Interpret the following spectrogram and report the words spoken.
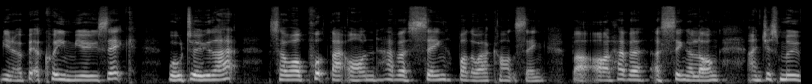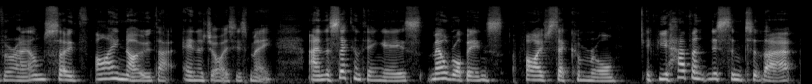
you know, a bit of Queen music will do that So I'll put that on, have a sing. By the way, I can't sing, but I'll have a, a sing along and just move around. So I know that energizes me. And the second thing is Mel Robbins' five second rule. If you haven't listened to that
